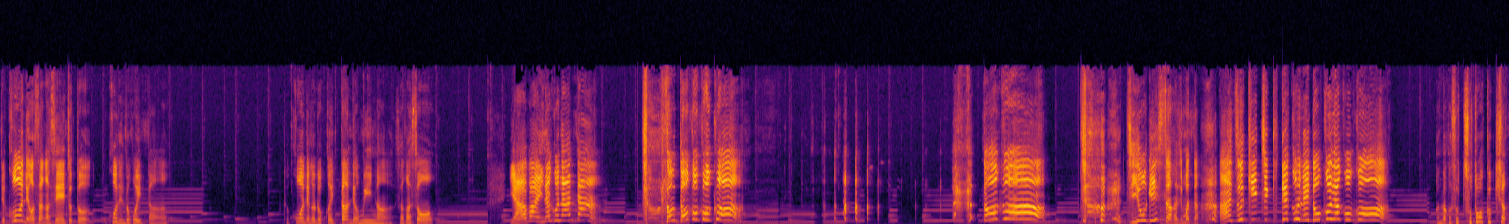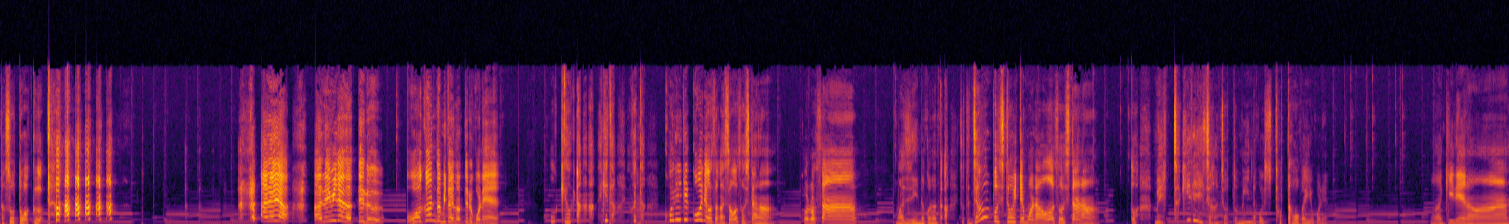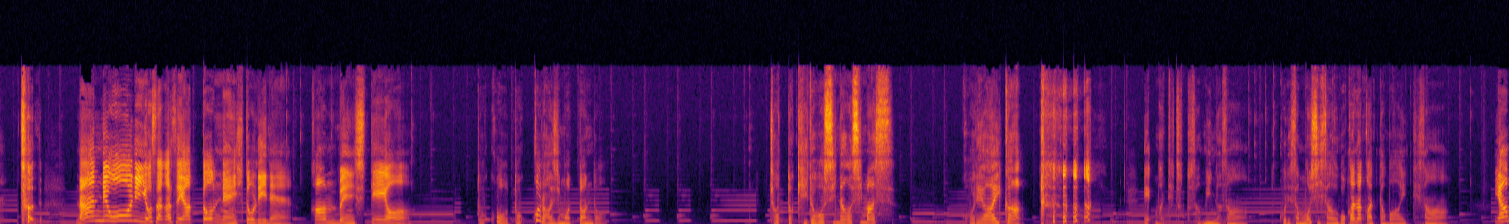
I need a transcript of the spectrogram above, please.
じゃ、コーネを探せ。ちょっと、コーネどこ行ったコーネがどっか行ったんだよ、みんな。探そう。やばい、いなくなったちょっと、どこ始まった。あずきち来てくれ、どこだ、ここあ、なんかそ、外枠来ちゃった、外枠。あれや、あれみたいになってる。ワカンダみたいになってる、これ。オッケーオッケー。あ、いけた。よかった。これでコーデを探そうそしたら。コロさん。マジでいなくなった。あ、ちょっとジャンプしといてもらおう。そしたら。あ、めっちゃ綺麗じゃん。ちょっとみんなこれ撮った方がいいよ、これ。うわ、綺麗だなちょっと、なんでを探せやっとんねん、一人で。勘弁してよ。どこ、どっから始まったんだ？ちょっと起動し直します。これはいかん。え、待って、ちょっとさ、みんなさ、これさ、もしさ、動かなかった場合ってさ、やば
